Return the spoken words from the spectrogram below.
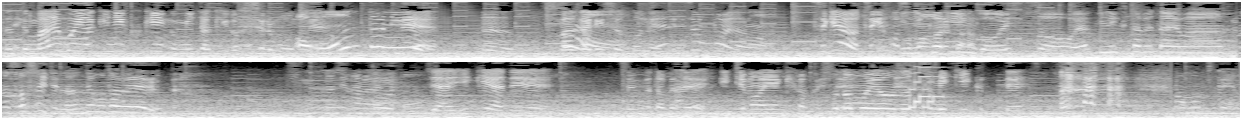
だって前も焼肉キング見た気がするもんあね。本当に？ねうん。曲がり損ねて。全然覚えてない次は次こそ曲がるから焼肉キング美味しそう。焼肉食べたいわ。お腹空いて何でも食べれる。そんなに払えるの？じゃあ、イケアで全部食べてあれ1万円企画して子供用の積み木食って。あもう着くやん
